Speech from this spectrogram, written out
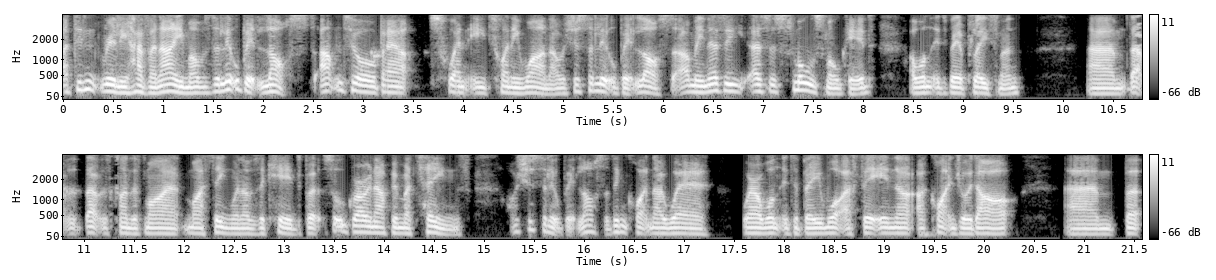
I didn't really have an aim. I was a little bit lost up until about 2021. I was just a little bit lost. I mean, as a as a small small kid, I wanted to be a policeman. Um, that was that was kind of my my thing when I was a kid. But sort of growing up in my teens, I was just a little bit lost. I didn't quite know where where I wanted to be, what I fit in. I, I quite enjoyed art, um, but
